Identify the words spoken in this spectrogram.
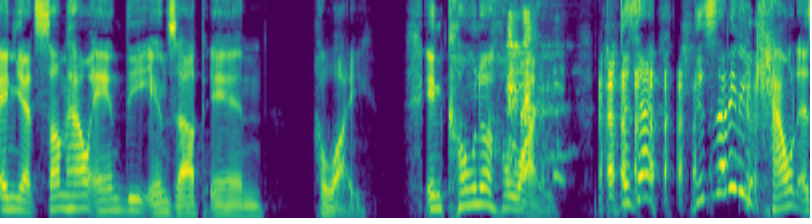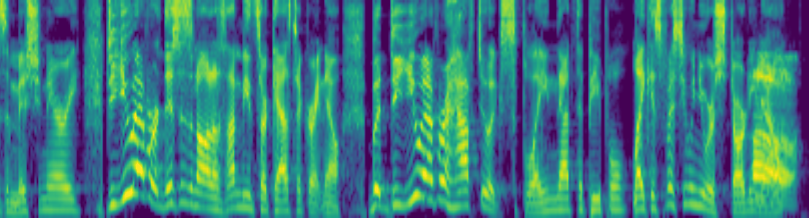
and yet somehow Andy ends up in Hawaii, in Kona, Hawaii. does that does that even count as a missionary? Do you ever? This isn't honest. I'm being sarcastic right now. But do you ever have to explain that to people? Like especially when you were starting oh. out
